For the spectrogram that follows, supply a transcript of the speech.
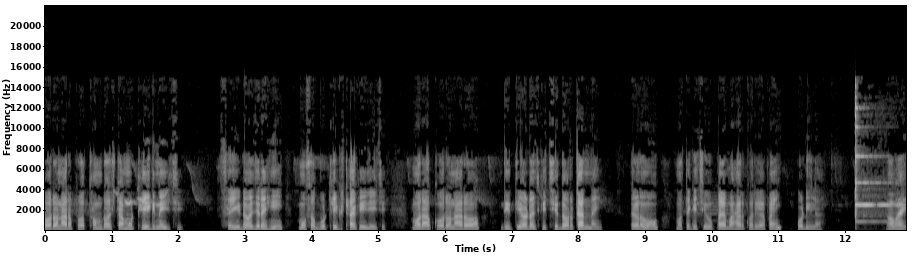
କରୋନାର ପ୍ରଥମ ଡୋଜ୍ଟା ମୁଁ ଠିକ୍ ନେଇଛି ସେଇ ଡୋଜ୍ରେ ହିଁ ମୁଁ ସବୁ ଠିକ୍ ଠାକ୍ ହେଇଯାଇଛି ମୋର ଆଉ କରୋନାର ଦ୍ୱିତୀୟ ଡୋଜ୍ କିଛି ଦରକାର ନାହିଁ ତେଣୁ ମୋତେ କିଛି ଉପାୟ ବାହାର କରିବା ପାଇଁ ପଡ଼ିଲା ହଁ ଭାଇ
